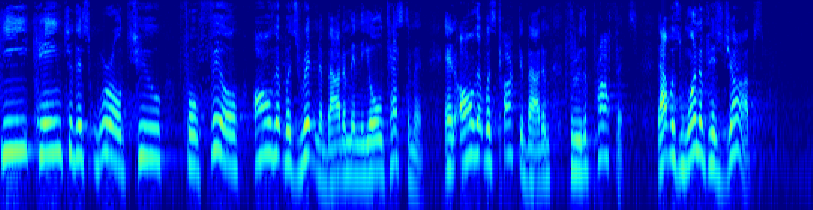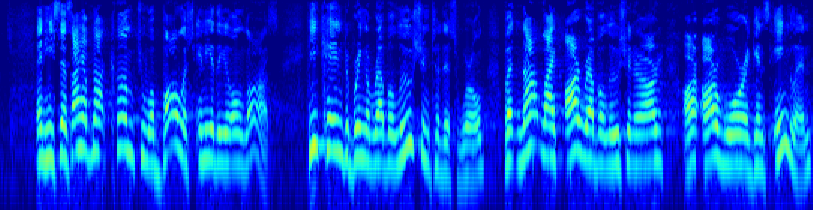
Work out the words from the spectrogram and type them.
he came to this world to fulfill all that was written about him in the Old Testament and all that was talked about him through the prophets. That was one of his jobs. And he says, I have not come to abolish any of the old laws. He came to bring a revolution to this world, but not like our revolution or our, our, our war against England,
